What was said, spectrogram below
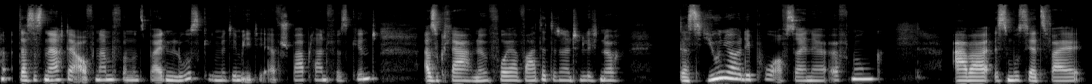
dass es nach der Aufnahme von uns beiden losgeht mit dem ETF-Sparplan fürs Kind. Also klar, ne, vorher wartete natürlich noch das Junior-Depot auf seine Eröffnung. Aber es muss jetzt, weil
